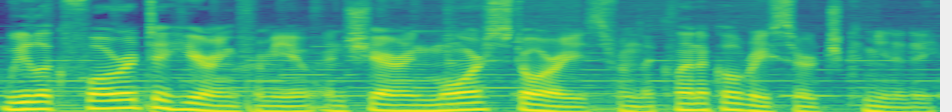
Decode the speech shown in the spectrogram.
We look forward to hearing from you and sharing more stories from the clinical research community.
